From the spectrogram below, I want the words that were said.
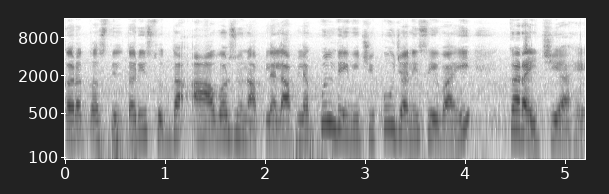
करत असतील तरी सुद्धा आवर्जून आपल्याला आपल्या कुलदेवीची पूजा आणि सेवाही करायची आहे.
